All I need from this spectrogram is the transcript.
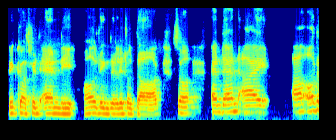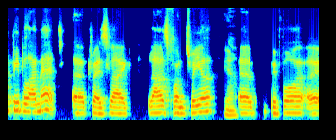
because with Andy holding the little dog. So, and then I uh, all the people I met, uh, Chris, like Lars von Trier. Yeah. Uh, before uh,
